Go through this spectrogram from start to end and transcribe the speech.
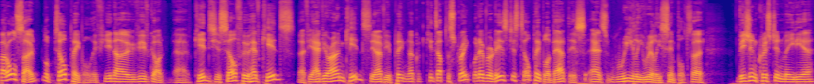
But also, look, tell people if you know if you've got uh, kids yourself who have kids, if you have your own kids, you know, if you've got kids up the street, whatever it is, just tell people about this. And it's really, really simple. So, Vision Christian Media,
